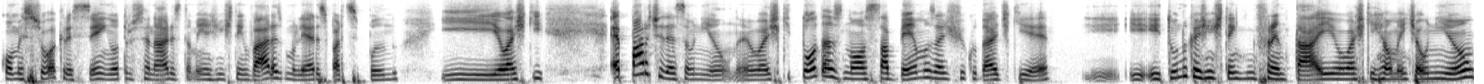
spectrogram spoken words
começou a crescer. Em outros cenários também a gente tem várias mulheres participando. E eu acho que é parte dessa união, né? Eu acho que todas nós sabemos a dificuldade que é. E, e, e, tudo que a gente tem que enfrentar, e eu acho que realmente a união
